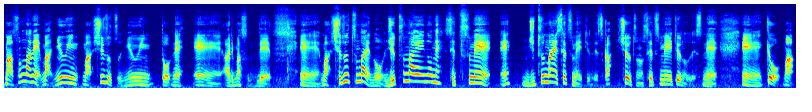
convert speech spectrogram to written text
まあ、そんなね、まあ、入院、まあ、手術、入院とね、えー、ありますんで、えー、まあ、手術前の、術前のね、説明、え術前説明っていうんですか？手術の説明というのをですね、えー、今日、まあ、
